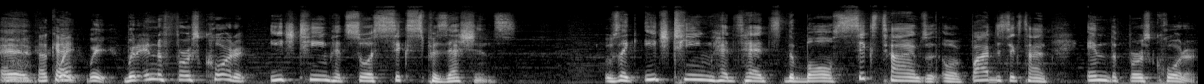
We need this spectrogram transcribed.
Okay. Wait, wait. But in the first quarter, each team had saw six possessions. It was like each team had had the ball six times or five to six times in the first quarter,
